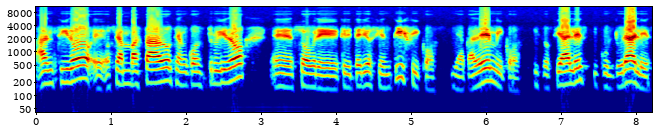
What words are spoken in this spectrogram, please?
han sido eh, o se han basado, se han construido eh, sobre criterios científicos y académicos y sociales y culturales.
